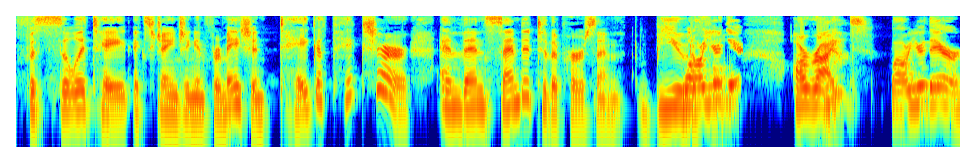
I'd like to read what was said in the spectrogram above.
facilitate exchanging information. Take a picture and then send it to the person. Beautiful. While you're there. All right. Yeah while you're there.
